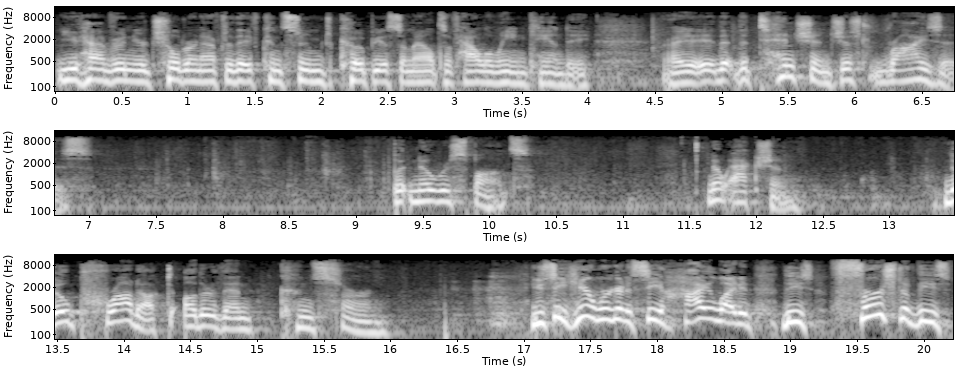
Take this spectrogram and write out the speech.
you have in your children after they've consumed copious amounts of Halloween candy, right? It, the tension just rises but no response, no action, no product other than concern. You see, here we're going to see highlighted these first of these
